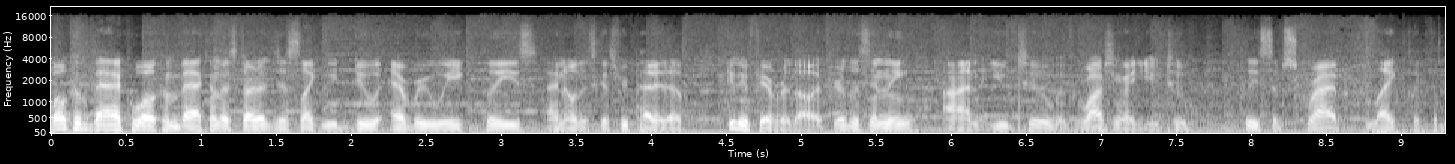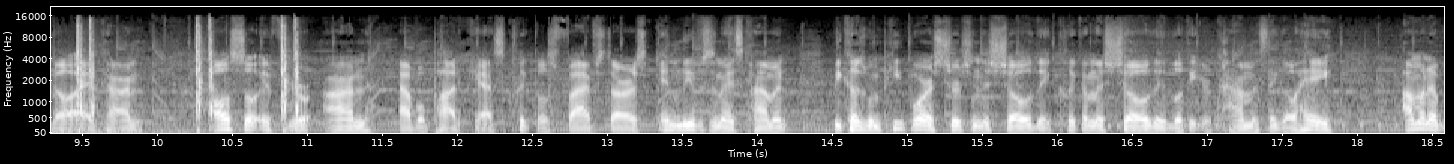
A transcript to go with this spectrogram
Welcome back, welcome back. I'm going to start it just like we do every week. Please, I know this gets repetitive. Do me a favor though, if you're listening on YouTube, if you're watching on YouTube, please subscribe, like, click the bell icon. Also, if you're on Apple Podcasts, click those five stars and leave us a nice comment because when people are searching the show, they click on the show, they look at your comments, they go, hey, I'm to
